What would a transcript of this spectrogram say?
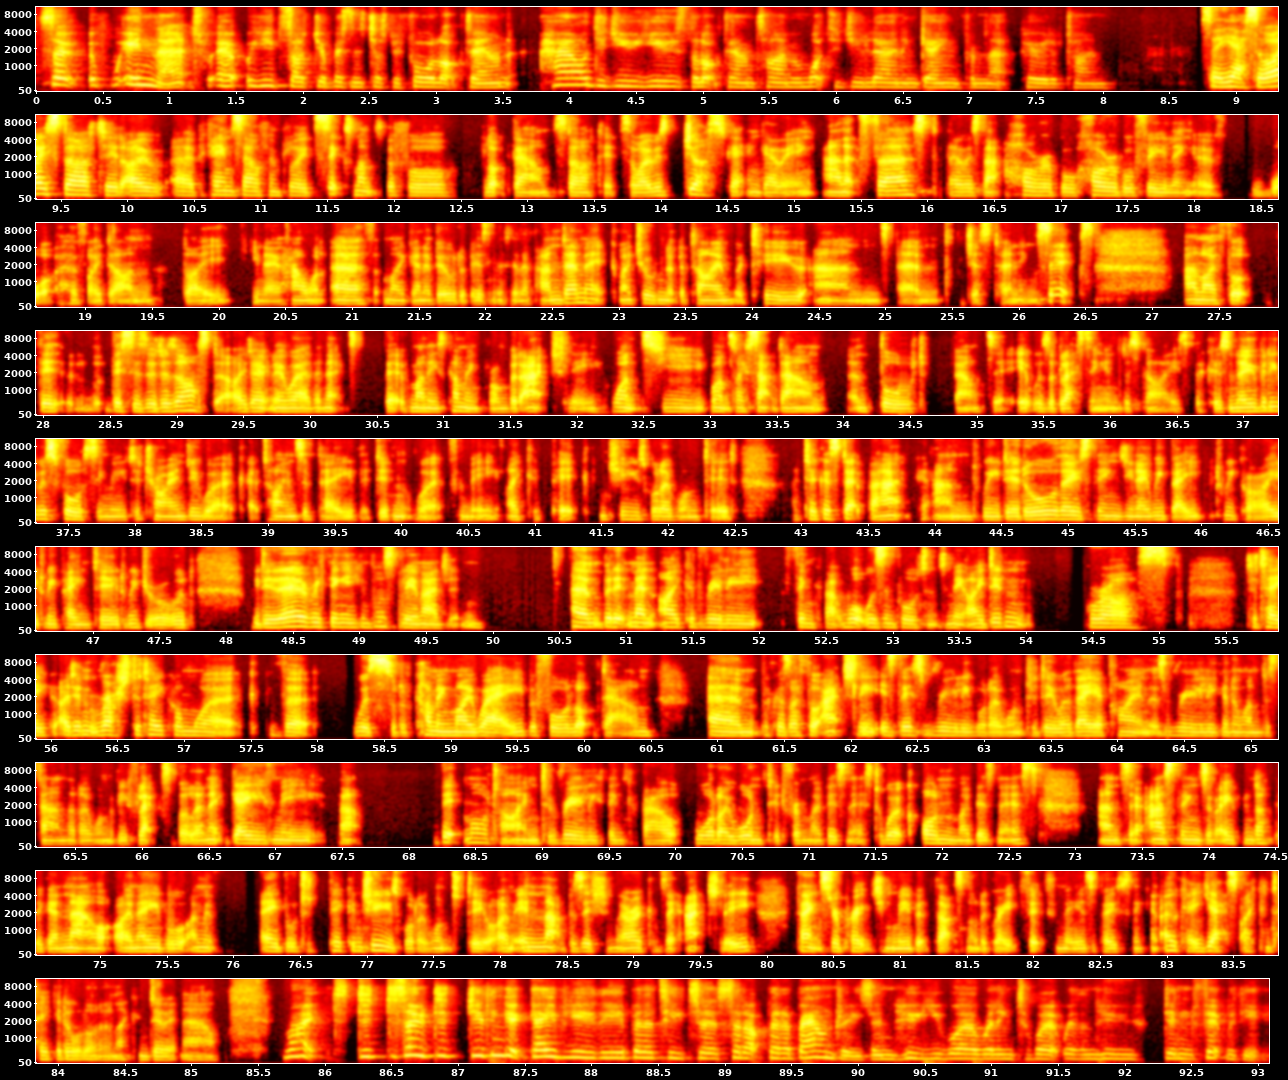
so, in that, uh, you'd started your business just before lockdown. How did you use the lockdown time, and what did you learn and gain from that period of time? So yeah, so I started. I uh, became self-employed six months before lockdown started. So I was just getting going, and at first there was that horrible, horrible feeling of what have I done? Like, you know, how on earth am I going to build a business in a pandemic? My children at the time were two and um, just turning six. And I thought, this is a disaster. I don't know where the next bit of money is coming from but actually once you once i sat down and thought about it it was a blessing in disguise because nobody was forcing me to try and do work at times of day that didn't work for me. I could pick and choose what i wanted. I took a step back and we did all those things you know we baked we cried we painted we drawed we did everything you can possibly imagine. Um, but it meant i could really think about what was important to me. I didn't grasp to take i didn't rush to take on work that was sort of coming my way before lockdown um, because I thought, actually, is this really what I want to do? Are they a client that's really going to understand that I want to be flexible? And it gave me that bit more time to really think about what I wanted from my business, to work on my business. And so, as things have opened up again now, I'm able, I'm able to pick and choose what I want to do. I'm in that position where I can say, actually, thanks for approaching me, but that's not a great fit for me, as opposed to thinking, okay, yes, I can take it all on and I can do it now. Right. Did, so, did, do you think it gave you the ability to set up better boundaries and who you were willing to work with and who didn't fit with you?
